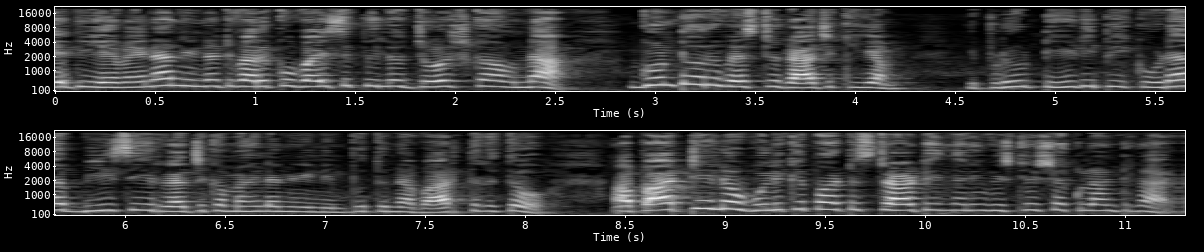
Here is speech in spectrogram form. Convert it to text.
ఏది ఏమైనా నిన్నటి వరకు వైసీపీలో జోష్గా ఉన్న గుంటూరు వెస్ట్ రాజకీయం. ఇప్పుడు టీడీపీ కూడా బీసీ రజక మహిళని నింపుతున్న వార్తలతో ఆ పార్టీలో ఉలికిపాటు స్టార్ట్ అయిందని విశ్లేషకులు అంటున్నారు.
